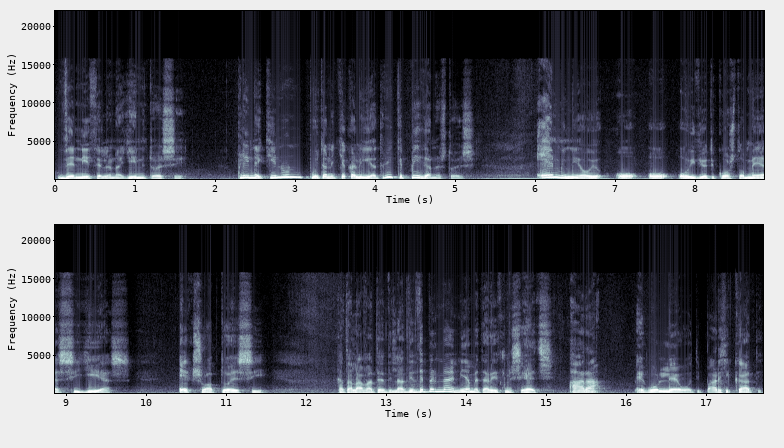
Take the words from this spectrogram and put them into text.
δεν ήθελε να γίνει το ΕΣΥ. Πλην εκείνων που ήταν και καλοί γιατροί και πήγανε στο ΕΣΥ. Έμεινε ο, ο, ο, ο ιδιωτικός τομέας της υγείας έξω από το ΕΣΥ. Καταλάβατε δηλαδή δεν περνάει μια μεταρρύθμιση έτσι. Άρα εγώ λέω ότι υπάρχει κάτι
